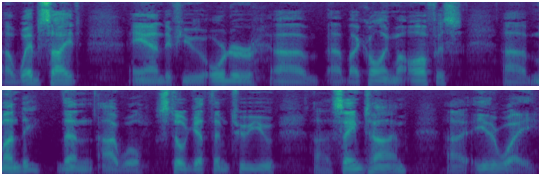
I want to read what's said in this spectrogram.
uh, website. And if you order uh, uh, by calling my office uh, Monday, then I will still get them to you uh, same time. Uh, either way,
